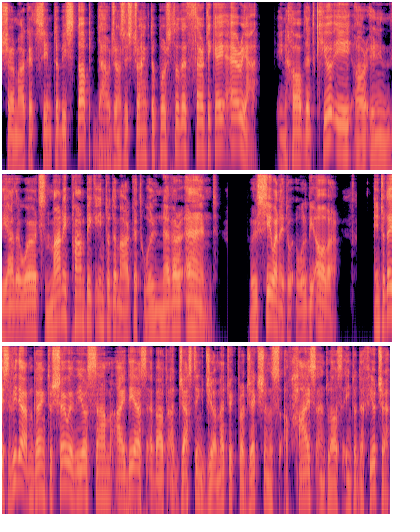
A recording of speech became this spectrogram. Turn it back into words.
Share markets seem to be stopped. Dow Jones is trying to push to the 30k area in hope that QE, or in the other words, money pumping into the market, will never end. We'll see when it will be over. In today's video, I'm going to share with you some ideas about adjusting geometric projections of highs and lows into the future,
